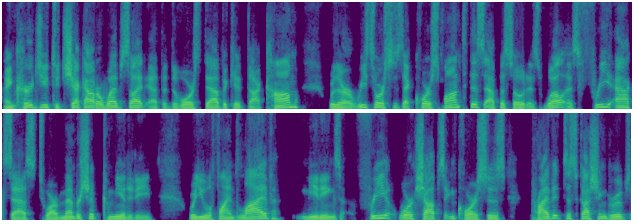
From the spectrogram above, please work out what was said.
I encourage you to check out our website at thedivorceddadvocate.com, where there are resources that correspond to this episode, as well as free access to our membership community, where you will find live meetings, free workshops and courses, private discussion groups,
